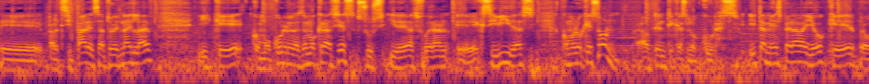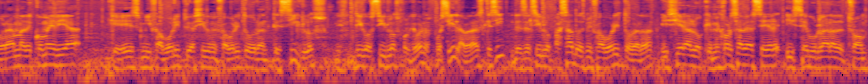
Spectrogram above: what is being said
eh, participara en Saturday Night Live y que, como ocurre en las democracias, sus ideas fueran eh, exhibidas como lo que son, auténticas locuras. Y también esperaba yo que el programa de comedia que es mi favorito y ha sido mi favorito durante siglos. Digo siglos porque, bueno, pues sí, la verdad es que sí. Desde el siglo pasado es mi favorito, ¿verdad? Hiciera lo que mejor sabe hacer y se burlara de Trump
